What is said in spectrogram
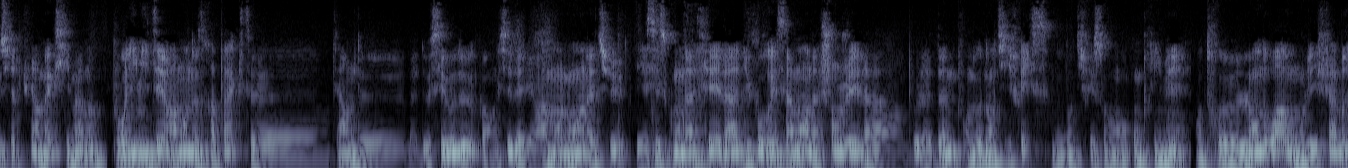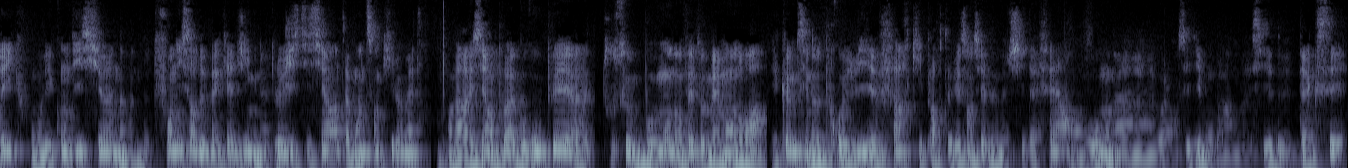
circuit un maximum pour limiter vraiment notre impact euh, en termes de, bah, de CO2. Quoi. On essaie d'aller vraiment loin là-dessus. Et c'est ce qu'on a fait là. Du coup, récemment, on a changé un peu la donne pour nos dentifrices. Nos dentifrices en, en comprimé. Entre l'endroit où on les fabrique, où on les conditionne, notre fournisseur de packaging, notre logisticien, tu as moins de 100 km. On a réussi un peu à grouper euh, tout ce beau monde en fait au même endroit. Et comme c'est notre produit phare qui porte l'essentiel de notre chiffre d'affaires, en gros, on a, s'est dit bon bah on va essayer d'axer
